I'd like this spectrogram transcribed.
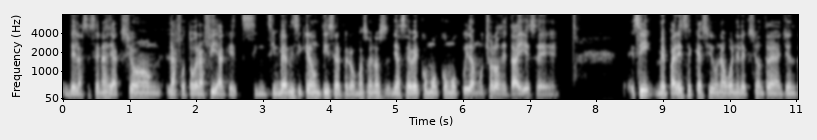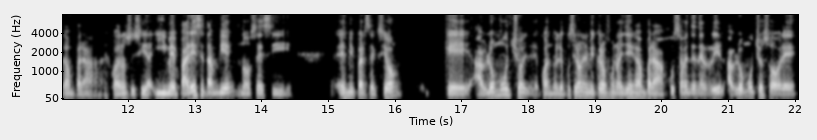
de las escenas de acción, la fotografía, que sin, ver ni siquiera un teaser, pero más o menos ya se ve cómo, cómo cuida mucho los detalles. Eh, sí, me parece que ha sido una buena elección traer a James Gunn para Escuadrón Suicida. Y me parece también, no sé si es mi percepción, que habló mucho, eh, cuando le pusieron el micrófono a James Gunn para justamente en el reel, habló mucho sobre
